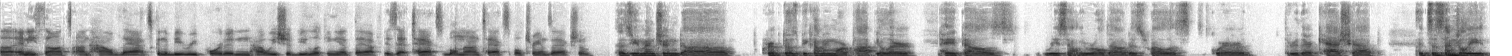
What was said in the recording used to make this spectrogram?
Uh, any thoughts on how that's going to be reported and how we should be looking at that? Is that taxable, non taxable transaction? As you mentioned, uh, crypto is becoming more popular. PayPal's recently rolled out as well as Square through their Cash App. It's essentially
